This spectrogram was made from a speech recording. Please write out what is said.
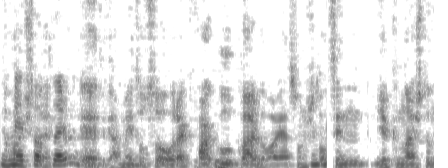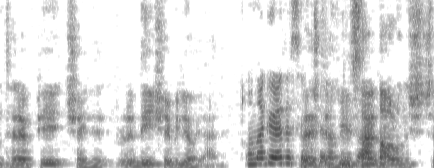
daha Metotları mı işte, diyorsun? Evet yani metotsal olarak farklılıklar da var. Yani sonuçta senin yakınlaştığın terapi şeyleri değişebiliyor yani. Ona göre de Evet seçiyorsun yani bilgisayar davranış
